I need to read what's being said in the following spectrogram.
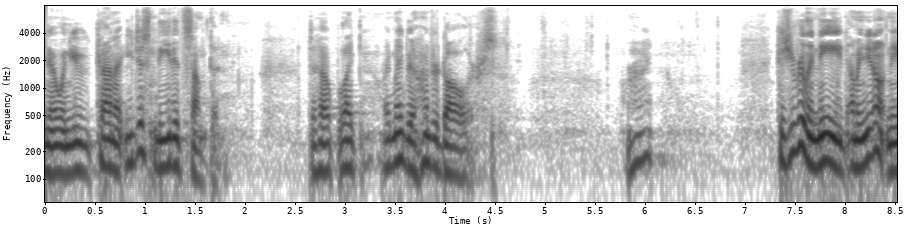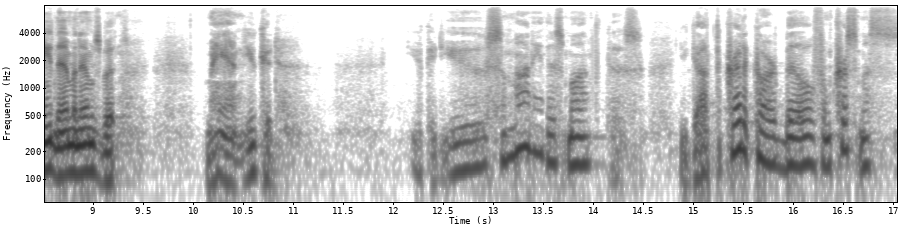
You know, when you kind of, you just needed something to help, like, like maybe a $100, right? Because you really need, I mean, you don't need the M&Ms, but man, you could, you could use some money this month because you got the credit card bill from Christmas.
